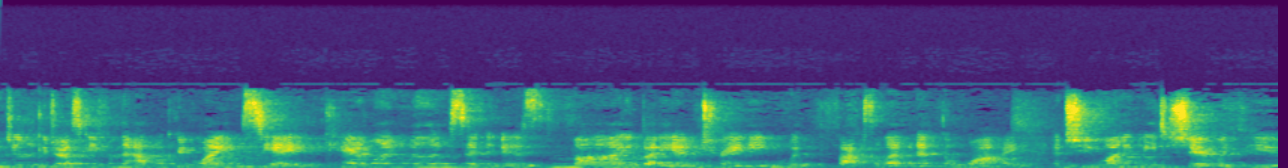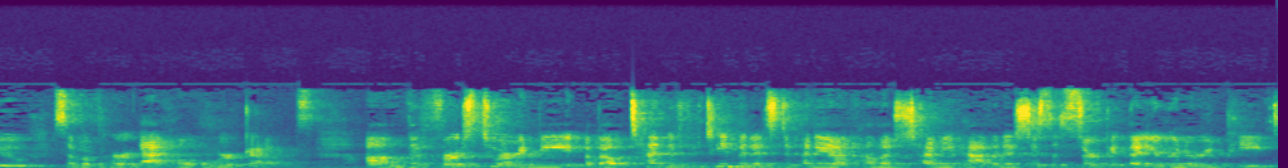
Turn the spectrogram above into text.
I'm Julie Kudrowski from the Apple Creek YMCA. Carolyn Williamson is my buddy I'm training with Fox 11 at the Y, and she wanted me to share with you some of her at-home workouts. Um, the first two are going to be about 10 to 15 minutes, depending on how much time you have, and it's just a circuit that you're going to repeat.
